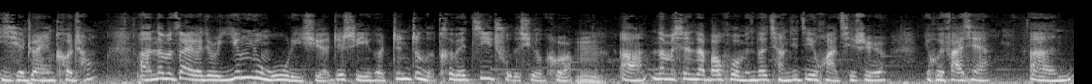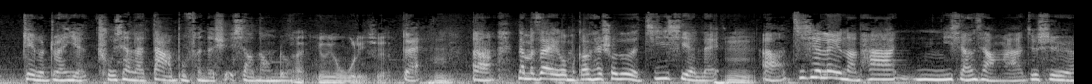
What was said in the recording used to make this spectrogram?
一些专业课程，啊，那么再一个就是应用物理学，这是一个真正的特别基础的学科。嗯，啊，那么现在包括我们的强基计划，其实你会发现，嗯，这个专业出现在大部分的学校当中。哎，应用物理学。对，嗯，啊，那么再一个我们刚才说到的机械类，嗯，啊，机械类呢，它你想想啊，就是。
